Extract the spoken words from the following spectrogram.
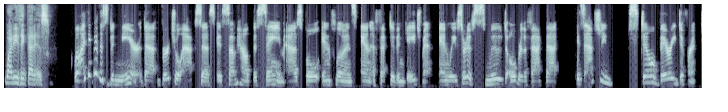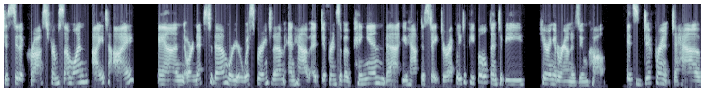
Why do you think that is well, I think we have this veneer that virtual access is somehow the same as full influence and effective engagement. And we've sort of smoothed over the fact that it's actually still very different to sit across from someone eye to eye and or next to them where you're whispering to them and have a difference of opinion that you have to state directly to people than to be hearing it around a Zoom call. It's different to have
